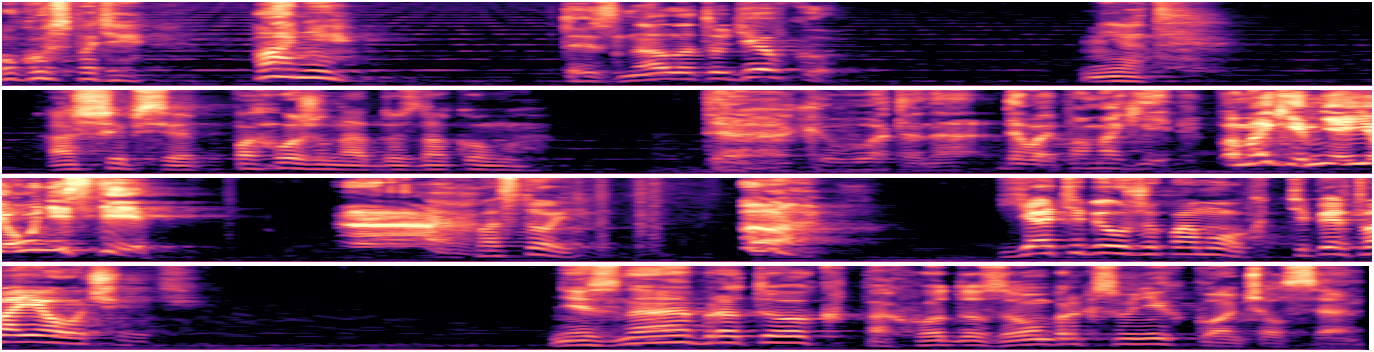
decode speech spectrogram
О, Господи! Ани! Ты знал эту девку? Нет. Ошибся. Похоже на одну знакомую. Так, вот она. Давай, помоги. Помоги мне ее унести! Постой. Я тебе уже помог. Теперь твоя очередь. Не знаю, браток. Походу, зомбракс у них кончился.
